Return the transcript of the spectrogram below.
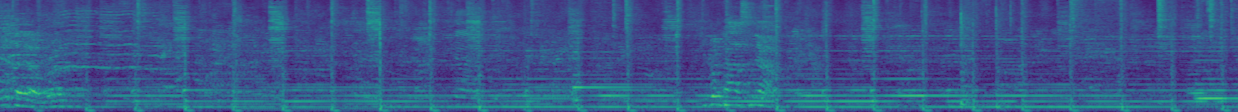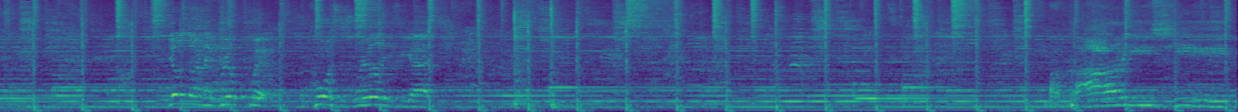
What the hell, right? Quick. The course is real easy, guys. My body's here,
